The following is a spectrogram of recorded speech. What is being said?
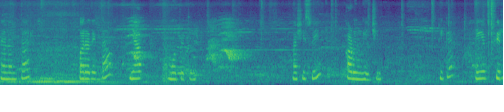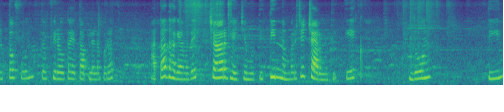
त्यानंतर परत एकदा या मोत्यातून अशी सुई काढून घ्यायची. ठीक आहे? हे फिरतं फूल तर फिरवता येतं आपल्याला परत. आता धाग्यामध्ये चार घ्यायचे मोती तीन नंबरचे चार मोती. एक दोन तीन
